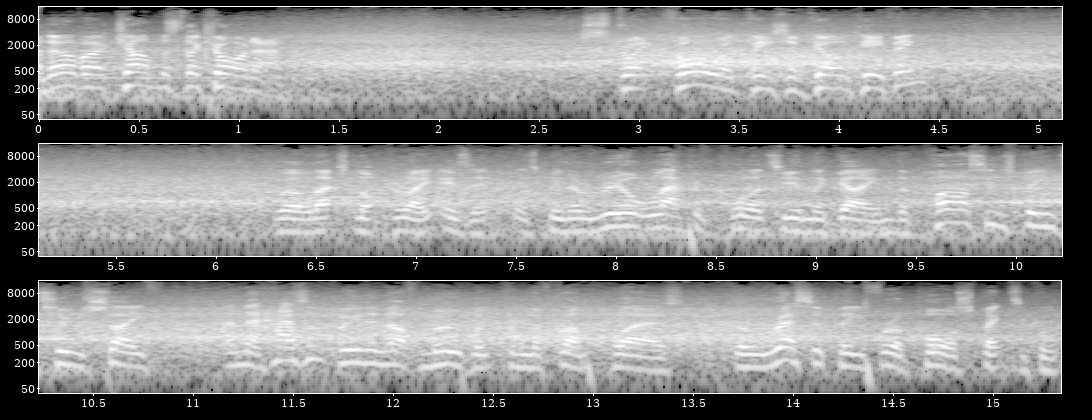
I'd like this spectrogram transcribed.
And over comes the corner. Straightforward piece of goalkeeping. Well, that's not great, is it? There's been a real lack of quality in the game. The passing's been too safe, and there hasn't been enough movement from the front players. The recipe for a poor spectacle.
